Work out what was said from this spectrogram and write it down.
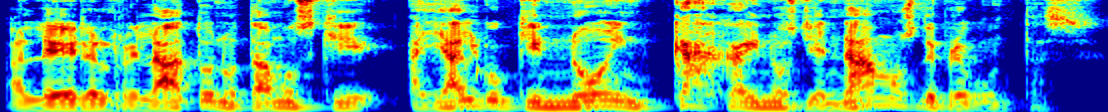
Al leer el relato notamos que hay algo que no encaja y nos llenamos de preguntas.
